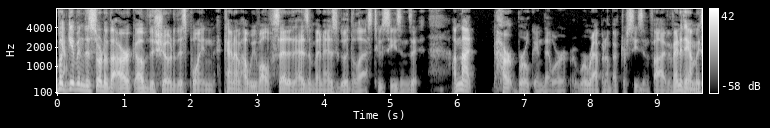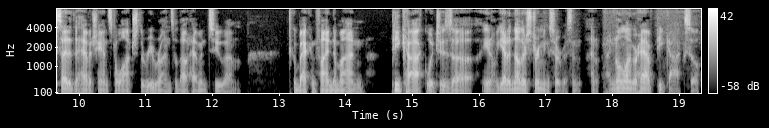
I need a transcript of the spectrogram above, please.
but yeah. given the sort of the arc of the show to this point and kind of how we've all said it hasn't been as good the last two seasons. It, I'm not heartbroken that we're we're wrapping up after season five. If anything, I'm excited to have a chance to watch the reruns without having to um, to go back and find them on Peacock, which is uh you know yet another streaming service, and I, I no longer have Peacock, so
